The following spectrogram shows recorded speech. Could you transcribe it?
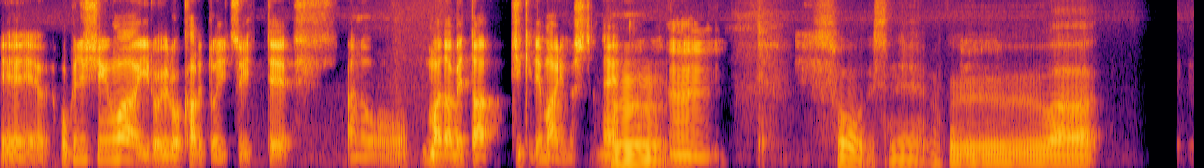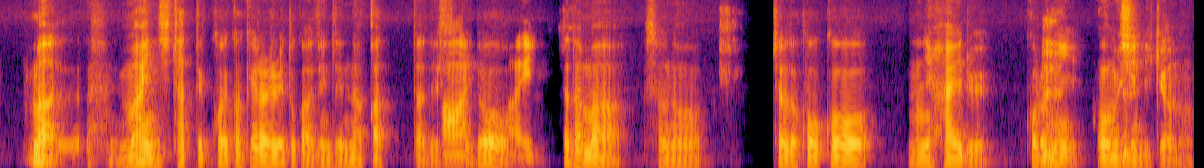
えー僕自身はいろいろカルトについて、あの、学べた時期でもありましたね。うん。うんそうですね。僕は、まあ、毎日立って声かけられるとかは全然なかったですけど、はい。ただまあ、その、ちょうど高校に入る頃に、オウム真理教の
